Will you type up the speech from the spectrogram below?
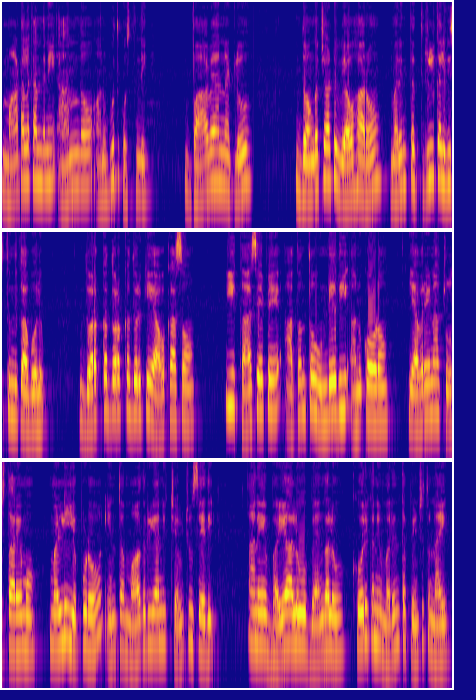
మాటలకందని ఆనందం అనుభూతికొస్తుంది. బావే అన్నట్లు దొంగచాటు వ్యవహారం మరింత థ్రిల్ కలిగిస్తుంది కాబోలు. దొరక్క దొరక్క దొరికే అవకాశం ఈ కాసేపే అతనితో ఉండేది అనుకోవడం ఎవరైనా చూస్తారేమో మళ్ళీ ఎప్పుడో ఇంత మాధుర్యాన్ని చవిచూసేది అనే భయాలు బెంగలు కోరికని మరింత పెంచుతున్నాయి.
